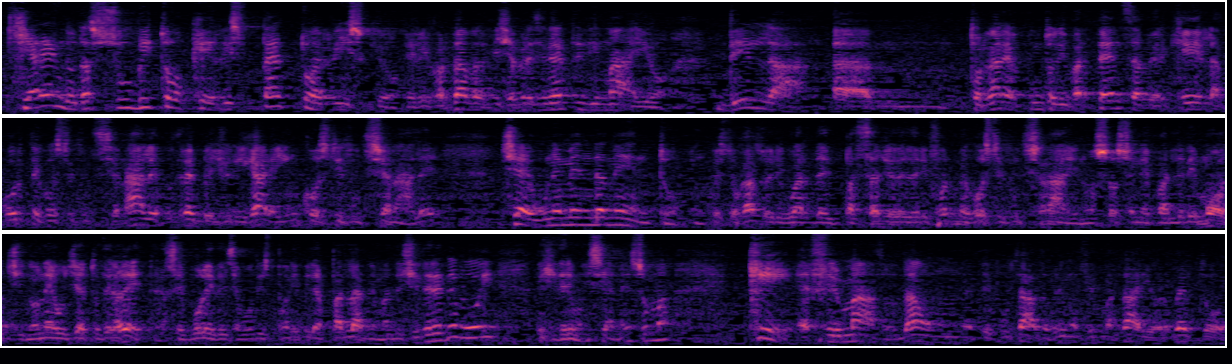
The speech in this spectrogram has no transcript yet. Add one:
chiarendo da subito che rispetto al rischio che ricordava il vicepresidente Di Maio della... Ehm, tornare al punto di partenza perché la Corte Costituzionale potrebbe giudicare incostituzionale, c'è un emendamento, in questo caso riguarda il passaggio delle riforme costituzionali, non so se ne parleremo oggi, non è oggetto della lettera, se volete siamo disponibili a parlarne, ma deciderete voi, decideremo insieme, insomma, che è firmato da un deputato, primo firmatario Roberto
